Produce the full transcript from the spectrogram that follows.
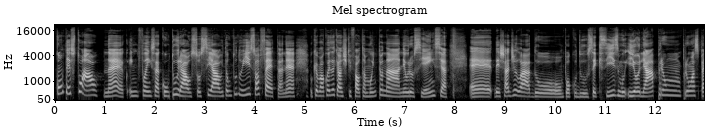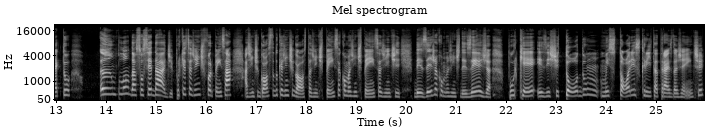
contextual, né? Influência cultural, social. Então, tudo isso afeta, né? O que é uma coisa que eu acho que falta muito na neurociência é deixar de lado um pouco do sexismo e olhar para um, um aspecto amplo da sociedade. Porque se a gente for pensar, a gente gosta do que a gente gosta, a gente pensa como a gente pensa, a gente deseja como a gente deseja, porque existe toda um, uma história escrita atrás da gente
